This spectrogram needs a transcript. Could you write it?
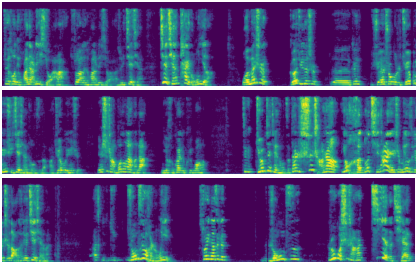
最后你还点利息就完了，赚了就还点利息就完了，所以借钱借钱太容易了。我们是格局的是呃跟学员说过是绝不允许借钱投资的啊，绝不允许，因为市场波动量很大，你很快就亏光了。这个绝不借钱投资，但是市场上有很多其他人是没有这个指导，他就借钱买，啊，融资又很容易，所以呢，这个融资如果市场上借的钱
